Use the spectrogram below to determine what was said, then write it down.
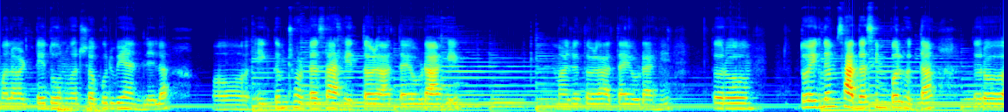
मला वाटते दोन वर्षापूर्वी आणलेला. एकदम छोटासा आहे तळ आता एवढा आहे. माझ्या तळ आता एवढा आहे. तर तो एकदम साधा सिंपल होता. तर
